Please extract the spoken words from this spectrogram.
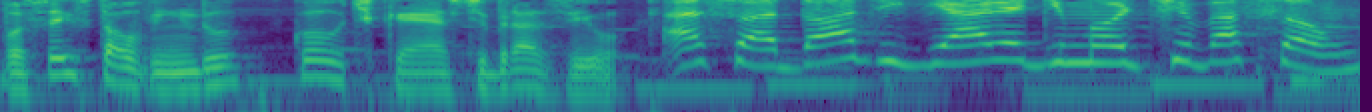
Você está ouvindo Coachcast Brasil a sua dose diária de motivação.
